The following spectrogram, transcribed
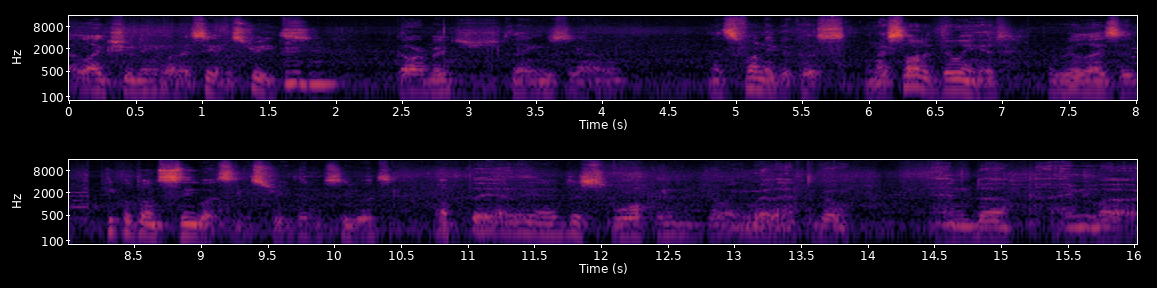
I like shooting what I see on the streets, mm-hmm. garbage things. You know, it's funny because when I started doing it, I realized that people don't see what's in the street. They don't see what's up there. They're just walking, going where they have to go. And uh, I'm uh,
